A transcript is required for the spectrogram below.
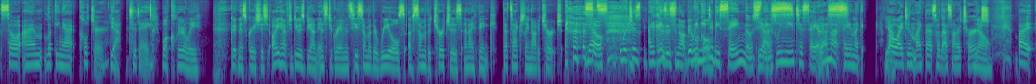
So I'm looking at culture. Yeah. Today. Well, clearly goodness gracious, all you have to do is be on Instagram and see some of the reels of some of the churches. And I think that's actually not a church. yes. so, which is, I think it's not biblical. We need to be saying those yes. things. We need to say, and yes. I'm not saying like, yeah. oh, I didn't like that. So that's not a church. No. But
